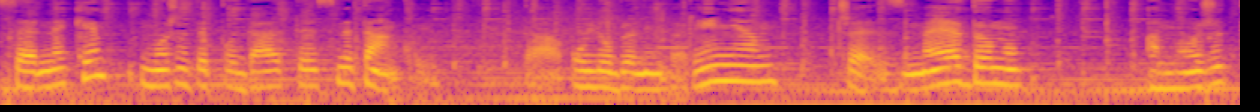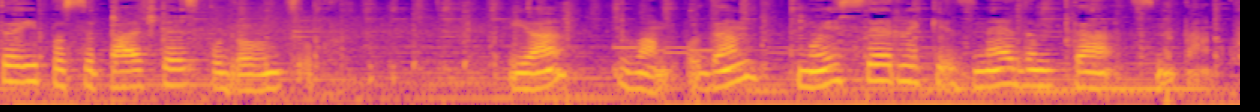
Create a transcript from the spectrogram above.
Сирники можете подати сметанкою та улюбленим варенням чи з медом, а можете і посипати з пудровим цукром. Я вам подам мої сирники з медом та сметанкою.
